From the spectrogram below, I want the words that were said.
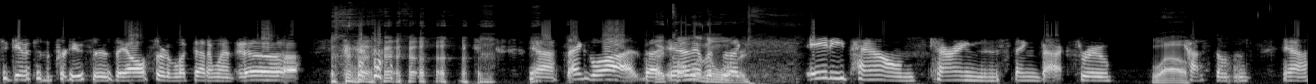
to give it to the producers, they all sort of looked at it and went, ugh. yeah, thanks a lot. But yeah, it was award. like 80 pounds carrying this thing back through wow. customs. Yeah.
